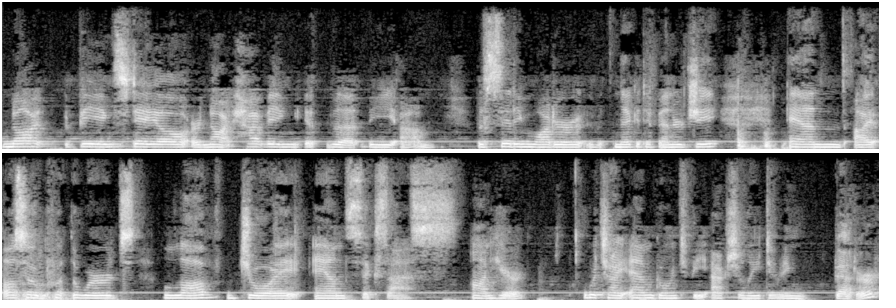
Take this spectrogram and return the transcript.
not being stale or not having it, the the um, the sitting water with negative energy. And I also put the words love, joy, and success on here, which I am going to be actually doing better.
